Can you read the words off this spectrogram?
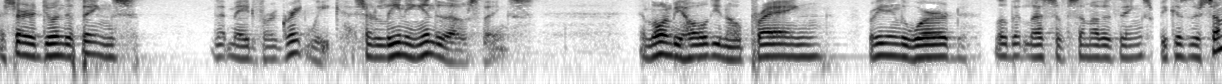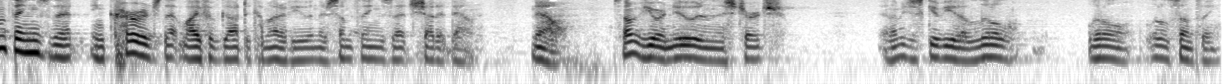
I started doing the things that made for a great week. I started leaning into those things. And lo and behold, you know, praying, reading the Word, a little bit less of some other things, because there's some things that encourage that life of God to come out of you, and there's some things that shut it down. Now, some of you are new in this church. And let me just give you a little, little, little something.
